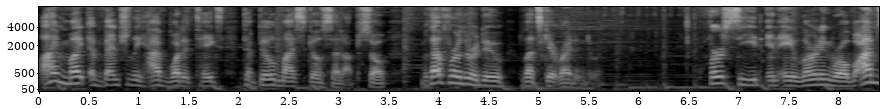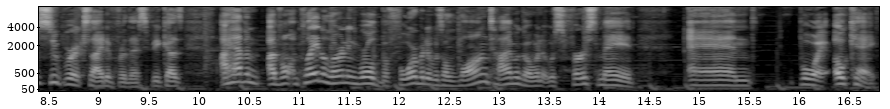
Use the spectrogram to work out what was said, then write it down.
I might eventually have what it takes to build my skill set up. So without further ado, let's get right into it. First seed in a learning world. I'm super excited for this because I haven't, I've played a learning world before, but it was a long time ago when it was first made. And boy, okay.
